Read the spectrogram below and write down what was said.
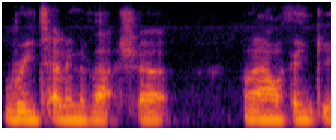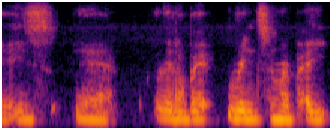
retelling of that shirt. And now I think it is, yeah, a little bit rinse and repeat.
